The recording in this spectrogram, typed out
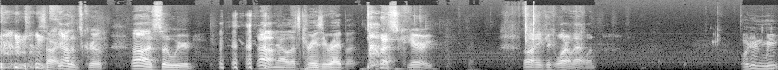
Sorry. God, that's gross. Oh, it's so weird. Oh, No, that's crazy, right? But that's scary. Oh, I need to drink water on that one. I didn't mean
